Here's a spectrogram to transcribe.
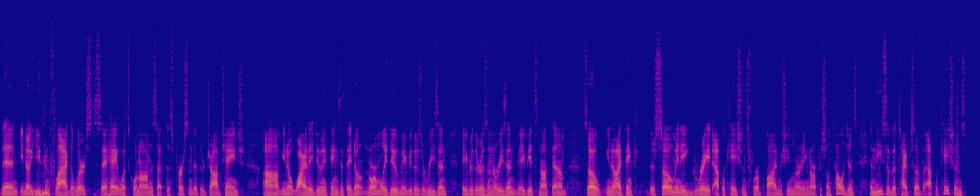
then you know you mm -hmm. can flag alerts to say, hey, what's going on? Is that this person did their job change? Um, you know, why are they doing things that they don't normally do? Maybe there's a reason, maybe there isn't a reason, maybe it's not them. So, you know, I think there's so many great applications for applied machine learning and artificial intelligence, and these are the types of applications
